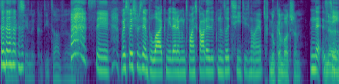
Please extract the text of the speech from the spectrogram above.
Sim, isso é inacreditável. Sim, mas depois, por exemplo, lá a comida era muito mais cara do que nos outros sítios, não é? Porque, No Camboja. na- Na- sim,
